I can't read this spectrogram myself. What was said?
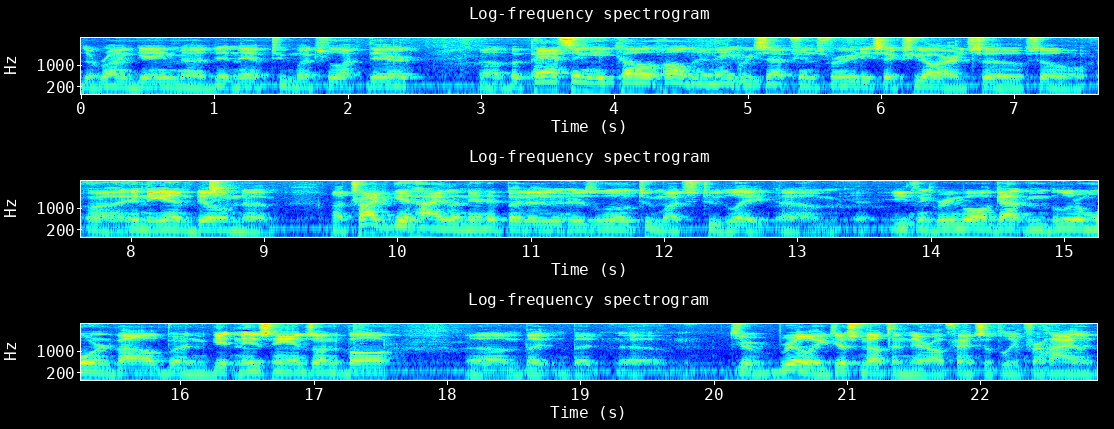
the run game, uh, didn't have too much luck there. Uh, but passing, he called, hauled in eight receptions for 86 yards. So, so uh, in the end, Dylan uh, uh tried to get Highland in it, but it, was a little too much, too late. Um, Ethan Greenwald got a little more involved when getting his hands on the ball, um, but but um, really just nothing there offensively for Highland.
